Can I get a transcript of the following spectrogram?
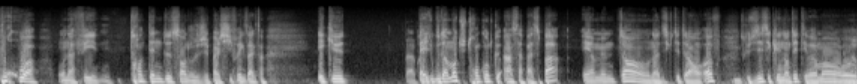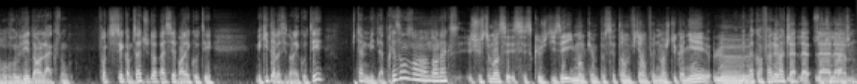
pourquoi on a fait une trentaine de centres, j'ai pas le chiffre exact, hein, et que Bah, au bout d'un moment tu te rends compte que un ça passe pas, et en même temps on a discuté tout à l'heure en off. Ce que tu disais c'est que les Nantais étaient vraiment re- reliés dans l'axe. Donc quand c'est comme ça, tu dois passer par les côtés. Mais quitte à passer par les côtés, putain, mais de la présence dans, dans l'axe. Justement, c'est ce que je disais. Il manque un peu cette envie en fin de match de gagner. Le, Mais pas qu'en fin de match, hein. hein.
